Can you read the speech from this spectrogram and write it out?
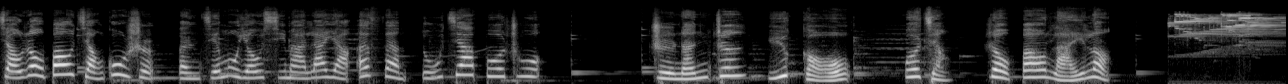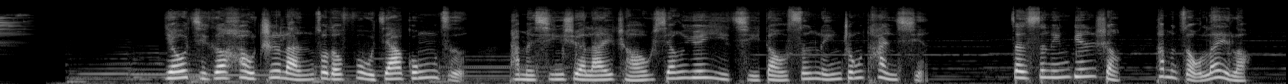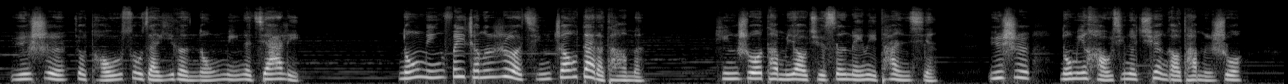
小肉包讲故事，本节目由喜马拉雅 FM 独家播出。指南针与狗，播讲肉包来了。有几个好吃懒做的富家公子，他们心血来潮，相约一起到森林中探险。在森林边上，他们走累了，于是就投宿在一个农民的家里。农民非常的热情招待了他们。听说他们要去森林里探险，于是农民好心的劝告他们说：“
